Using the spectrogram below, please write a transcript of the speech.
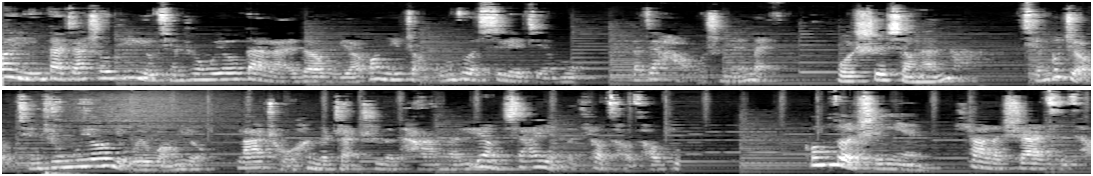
欢迎大家收听由前程无忧带来的“五幺帮你找工作”系列节目。大家好，我是美美，我是小南。前不久，前程无忧有位网友拉仇恨的展示了他那亮瞎眼的跳槽操作。工作十年，跳了十二次槽，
